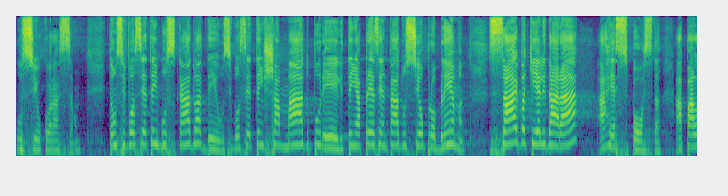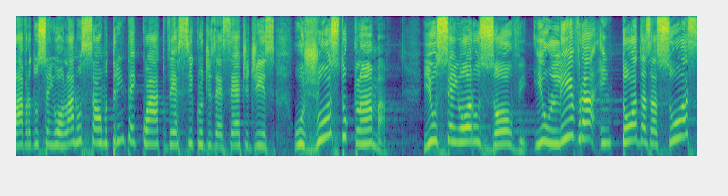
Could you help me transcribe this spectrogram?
o seu coração. Então, se você tem buscado a Deus, se você tem chamado por Ele, tem apresentado o seu problema, saiba que Ele dará a resposta. A palavra do Senhor, lá no Salmo 34, versículo 17, diz: O justo clama, e o Senhor os ouve, e o livra em todas as suas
